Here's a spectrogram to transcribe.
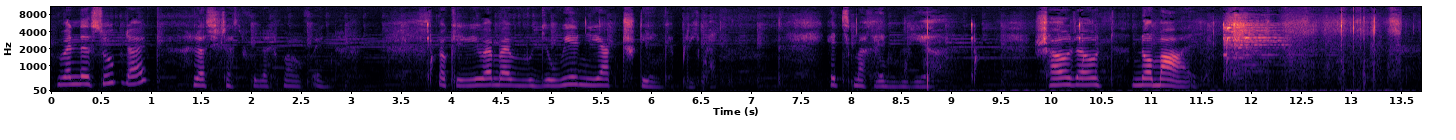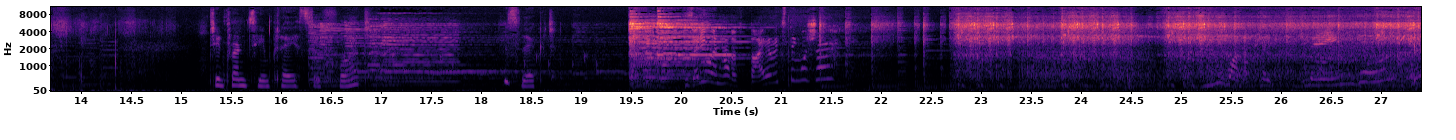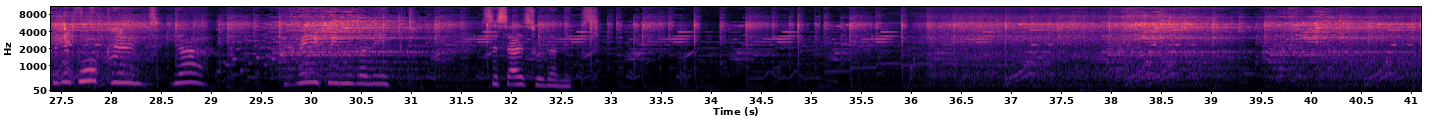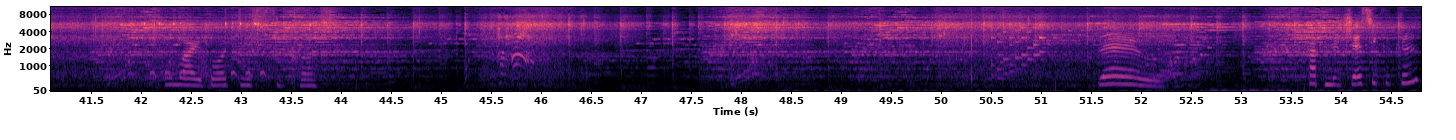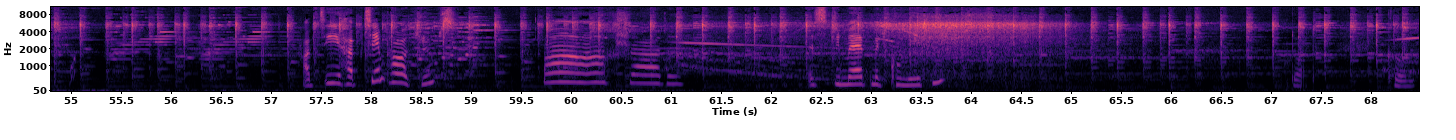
Wenn das so bleibt, lasse ich das vielleicht mal auf Englisch. Okay, wir waren bei Juwelenjagd stehen geblieben. Jetzt machen wir Showdown normal. 10 von 10 Plays sofort. Es leckt. Does anyone have a fire extinguisher? Play the flame game? Ich will den. Ja. Wenig Leben überlebt. Es ist alles oder nix. Oh mein Gott, die ist zu krass. So. Hab mit Jessie gekillt. Habt ihr habt 10 Power Cubes? Ach, schade. Es ist die Map mit Kometen. Dort. Flame.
